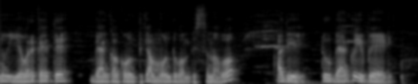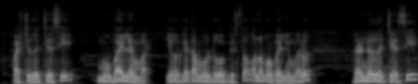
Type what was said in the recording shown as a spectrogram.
నువ్వు ఎవరికైతే బ్యాంక్ అకౌంట్కి అమౌంట్ పంపిస్తున్నావో అది to bank UPI ID. First ఇది వచ్చేసి మొబైల్ నెంబర్. ఎవరికైతే అమౌంట్ పంపిస్తో వాళ్ళ మొబైల్ నెంబరు. రెండోది వచ్చేసి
